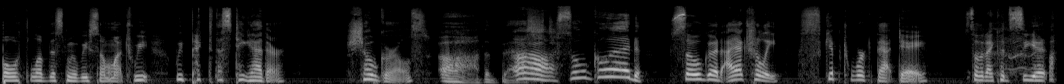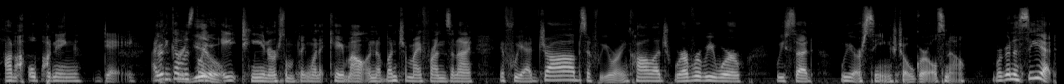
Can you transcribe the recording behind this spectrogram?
both love this movie so much. We we picked this together. Showgirls. Oh, the best. Oh, so good. So good. I actually skipped work that day so that I could see it on opening day. I think I was you. like 18 or something when it came out, and a bunch of my friends and I, if we had jobs, if we were in college, wherever we were, we said, We are seeing Showgirls now. We're going to see it.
